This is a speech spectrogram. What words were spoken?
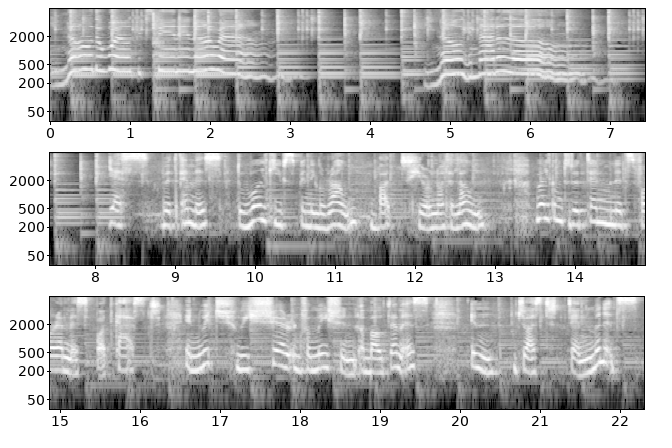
you know the world keeps spinning around. You know you're not alone. Yes, with MS, the world keeps spinning around, but you're not alone. Welcome to the 10 Minutes for MS podcast, in which we share information about MS in just 10 minutes.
